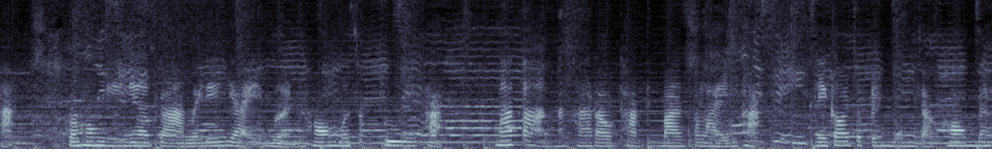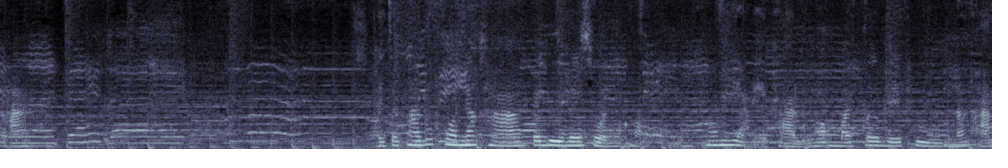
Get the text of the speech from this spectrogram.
ค่ะเพราะห้องนี้เนี่ยจะไม่ได้ใหญ่เหมือนห้องเมื่อสักครู่ค่ะ หน้าต่างนะคะ เราทำเป็นบานสไลด์ค่ะ นี่ก็จะเป็นมุมจากห้องนะคะเดี๋ยวจะพาทุกคนนะคะ ไปดูในส่วนของห้องใหญ่ค่ะ หรือห้อง master bedroom นะคะ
